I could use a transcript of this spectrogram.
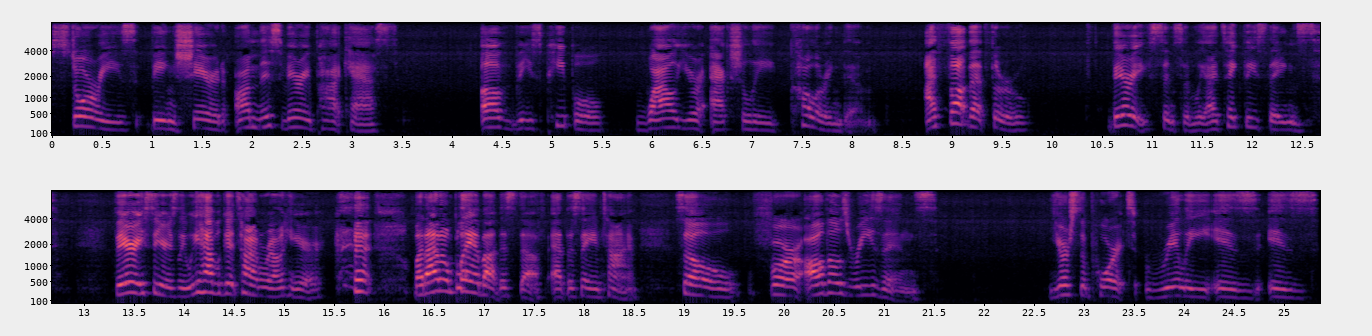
stories being shared on this very podcast of these people while you're actually coloring them. I thought that through very sensibly. I take these things very seriously. We have a good time around here, but I don't play about this stuff at the same time. So, for all those reasons, your support really is is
